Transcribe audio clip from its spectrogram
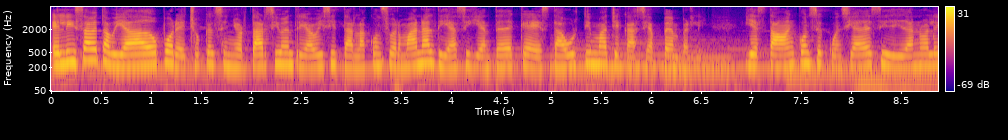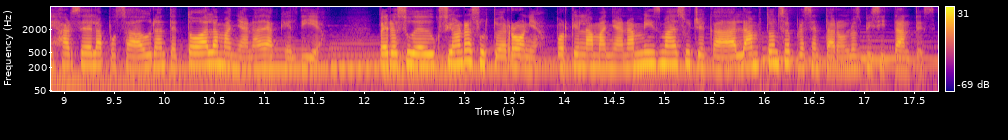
Elizabeth había dado por hecho que el señor Darcy vendría a visitarla con su hermana al día siguiente de que esta última llegase a Pemberley, y estaba en consecuencia decidida a no alejarse de la posada durante toda la mañana de aquel día. Pero su deducción resultó errónea, porque en la mañana misma de su llegada a Lambton se presentaron los visitantes.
